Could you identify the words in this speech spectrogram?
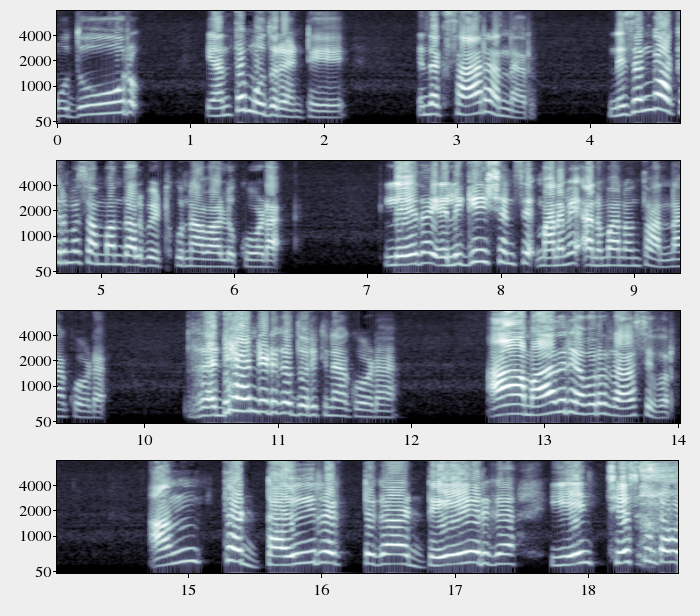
ముదూరు. ఎంత ముదురంటే ఇందాక సార్ అన్నారు నిజంగా అక్రమ సంబంధాలు పెట్టుకున్న వాళ్ళు కూడా లేదా ఎలిగేషన్స్ మనమే అనుమానంతో అన్నా కూడా రెడ్ హ్యాండెడ్గా దొరికినా కూడా ఆ మాదిరి ఎవరు రాసివ్వరు. అంత డైరెక్ట్గా డేర్గా ఏం చేసుకుంటావో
